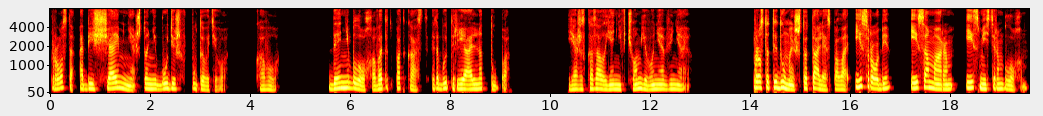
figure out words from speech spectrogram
«Просто обещай мне, что не будешь впутывать его». «Кого?» Дэнни Блоха в этот подкаст. Это будет реально тупо. Я же сказала, я ни в чем его не обвиняю. Просто ты думаешь, что Талия спала и с Робби, и с Амаром, и с мистером Блохом.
